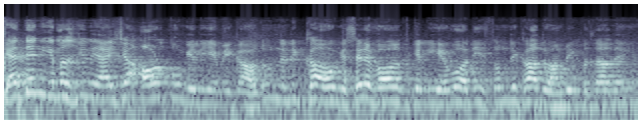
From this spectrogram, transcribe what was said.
कहते हैं कि मस्जिद आयशा औरतों के लिए भी कहा हजूर ने लिखा हो कि सिर्फ़ औरत के लिए वो हदीस तुम दिखा दो, हम भी बता देंगे।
